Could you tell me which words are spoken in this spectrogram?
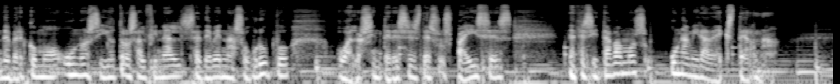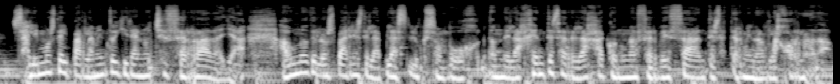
de ver cómo unos y otros al final se deben a su grupo o a los intereses de sus países, necesitábamos una mirada externa. Salimos del Parlamento y era noche cerrada ya, a uno de los bares de la Place Luxembourg, donde la gente se relaja con una cerveza antes de terminar la jornada.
